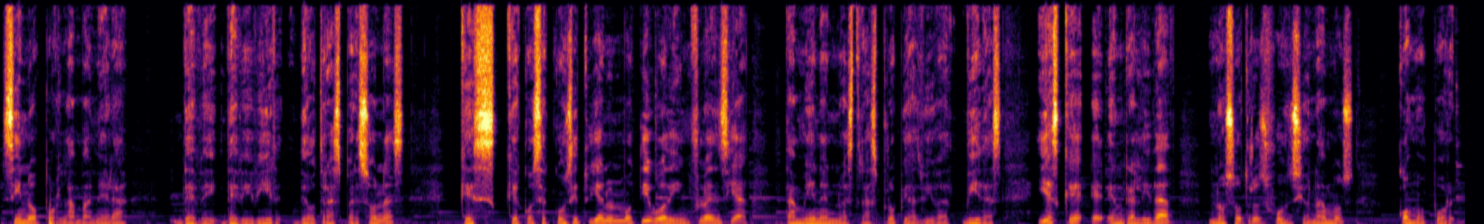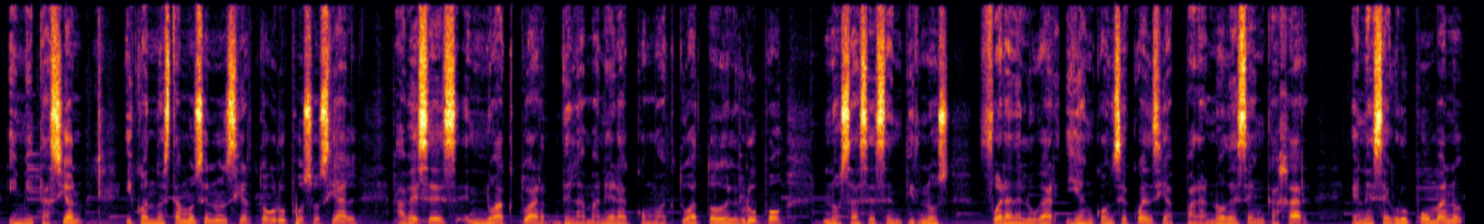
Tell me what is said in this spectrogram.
sino por la manera de, vivir de otras personas que, que se constituyen un motivo de influencia también en nuestras propias vidas. Y es que e, en realidad nosotros funcionamos como por imitación. Y cuando estamos en un cierto grupo social, a veces no actuar de la manera como actúa todo el grupo nos hace sentirnos fuera de lugar y en consecuencia para no desencajar en ese grupo humano,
